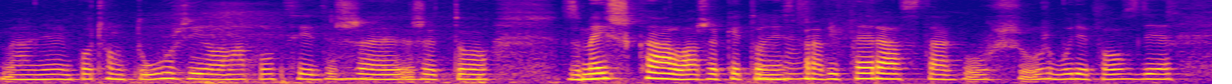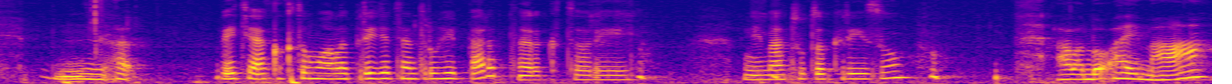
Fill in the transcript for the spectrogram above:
ja neviem, po čom túži, ale má pocit, že, že to zmeškal a že keď to uh-huh. nespraví teraz, tak už, už bude pozde. Mm, a... Viete, ako k tomu ale príde ten druhý partner, ktorý Nemá túto krízu? Alebo aj má,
